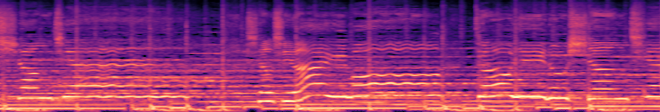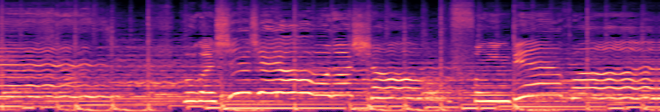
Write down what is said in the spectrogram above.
相见，相信爱与梦都一路向前。不管世界有多少风云变幻，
